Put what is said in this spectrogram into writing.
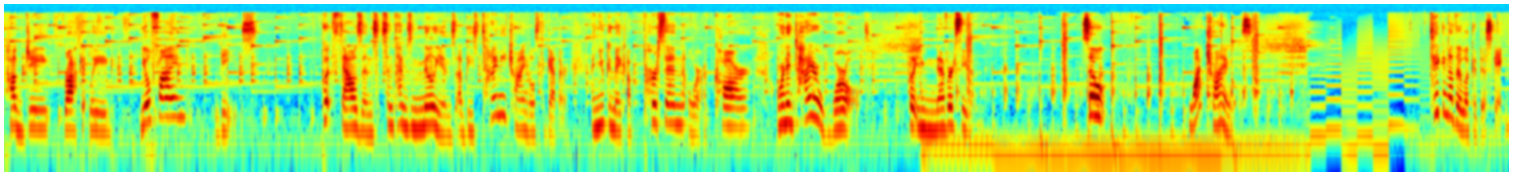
PUBG, Rocket League, you'll find these. Put thousands, sometimes millions of these tiny triangles together, and you can make a person or a car or an entire world, but you never see them. So, why triangles? Take another look at this game.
